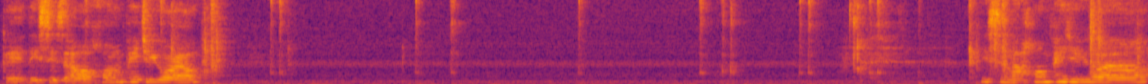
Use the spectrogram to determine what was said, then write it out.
okay, this is our home page URL. This is my homepage URL.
